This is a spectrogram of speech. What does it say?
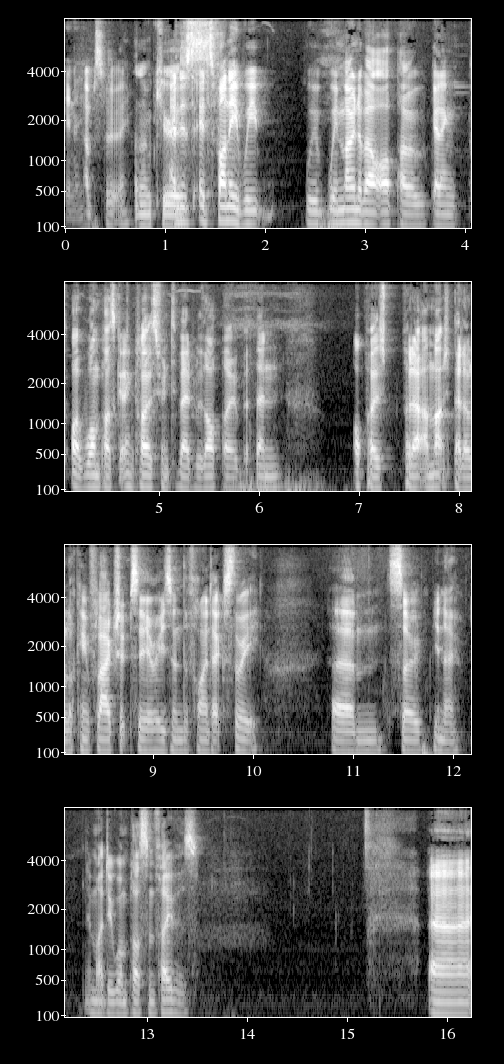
You know, absolutely. And I'm curious. And it's, it's funny we. We, we moan about Oppo getting or OnePlus getting closer into bed with Oppo, but then Oppo's put out a much better looking flagship series in the Find X3. Um, so, you know, it might do OnePlus some favors. Uh,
